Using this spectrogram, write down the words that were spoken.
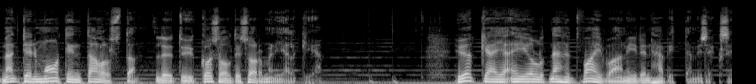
McDermottin talosta löytyi kosolti sormenjälkiä. Hyökkääjä ei ollut nähnyt vaivaa niiden hävittämiseksi.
